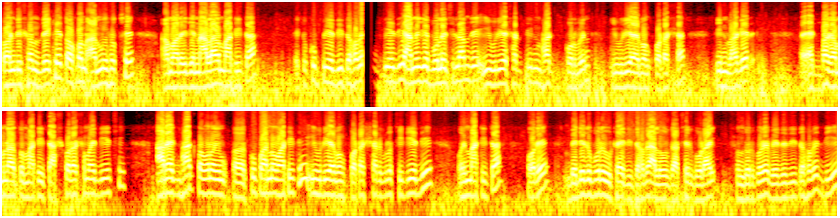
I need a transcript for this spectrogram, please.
কন্ডিশন দেখে তখন আমি হচ্ছে আমার এই যে নালার মাটিটা একটু কুপিয়ে দিতে হবে। কুপিয়ে দিয়ে আমি যে বলেছিলাম যে ইউরিয়া সার তিন ভাগ করবেন, ইউরিয়া এবং পটাশ সার তিন ভাগের। এক ভাগ আমরা তো মাটি চাষ করার সময় দিয়েছি আর এক ভাগ তখন ওই কুপানো মাটিতে ইউরিয়া এবং পটাশ সারগুলো ছিটিয়ে দিয়ে ওই মাটিটা পরে বেডের উপরে উঠাই দিতে হবে, আলুর গাছের গোড়ায় সুন্দর করে বেঁধে দিতে হবে, দিয়ে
